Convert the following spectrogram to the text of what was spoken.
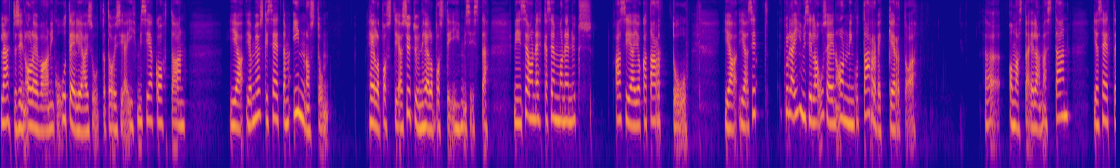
lähtöisin olevaa niin kuin uteliaisuutta toisia ihmisiä kohtaan. Ja, ja myöskin se, että mä innostun helposti ja sytyn helposti ihmisistä, niin se on ehkä semmoinen yksi asia, joka tarttuu. Ja, ja sitten kyllä ihmisillä usein on niin kuin tarve kertoa ö, omasta elämästään. Ja se, että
